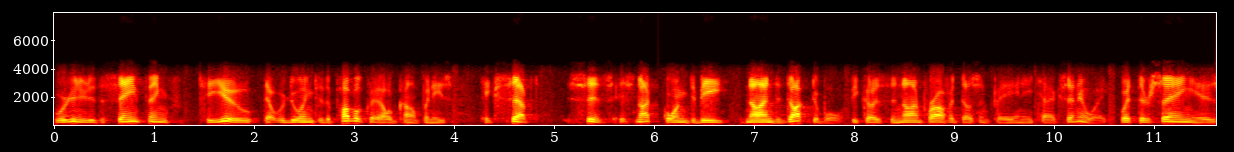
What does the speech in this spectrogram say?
we're going to do the same thing to you that we're doing to the publicly held companies, except since it's not going to be non deductible because the nonprofit doesn't pay any tax anyway. What they're saying is,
